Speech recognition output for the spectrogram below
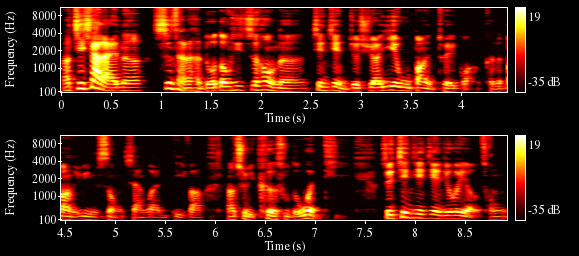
然后接下来呢，生产了很多东西之后呢，渐渐你就需要业务帮你推广，可能帮你运送相关的地方，然后处理客诉的问题，所以渐渐渐就会有从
